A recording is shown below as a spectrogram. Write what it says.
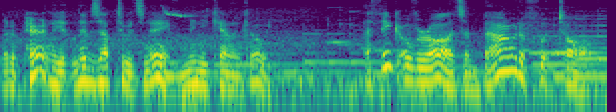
but apparently it lives up to its name, Mini Kalanchoe. I think overall it's about a foot tall.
